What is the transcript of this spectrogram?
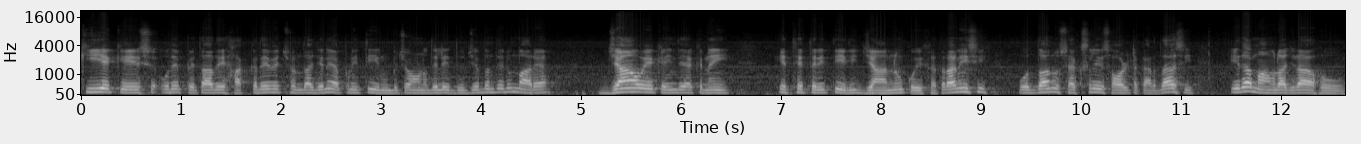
ਕੀ ਇਹ ਕੇਸ ਉਹਦੇ ਪਿਤਾ ਦੇ ਹੱਕ ਦੇ ਵਿੱਚ ਹੁੰਦਾ, ਜਿਹਨੇ ਆਪਣੀ ਧੀ ਨੂੰ ਬਚਾਉਣ ਦੇ ਲਈ ਦੂਜੇ ਬੰਦੇ ਨੂੰ ਮਾਰਿਆ? ਜਾਂ ਉਹ ਇਹ ਕਹਿੰਦੇ ਆ ਕਿ ਨਹੀਂ, ਇੱਥੇ ਤੇਰੀ ਧੀ ਦੀ ਜਾਨ ਨੂੰ ਕੋਈ ਖਤਰਾ ਨਹੀਂ ਸੀ ਉਦਾਂ ਨੂੰ ਸੈਕਸੁਅਲੀ ਅਸੌਲਟ ਕਰਦਾ ਸੀ। ਇਹਦਾ ਮਾਮਲਾ ਜਿਹੜਾ ਉਹ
